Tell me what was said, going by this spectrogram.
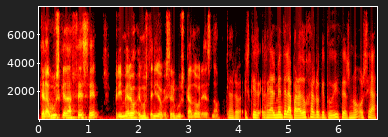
que la búsqueda cese, primero hemos tenido que ser buscadores, ¿no? Claro, es que realmente la paradoja es lo que tú dices, ¿no? O sea,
